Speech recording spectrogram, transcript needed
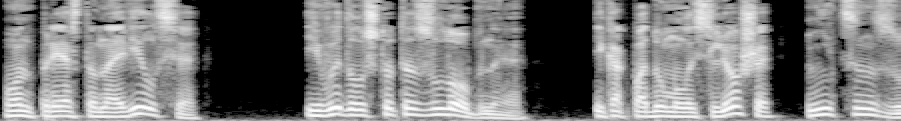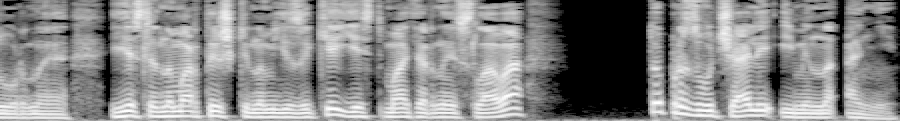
он приостановился и выдал что-то злобное, и, как подумалось Лёше, нецензурное. Если на мартышкином языке есть матерные слова, то прозвучали именно они.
